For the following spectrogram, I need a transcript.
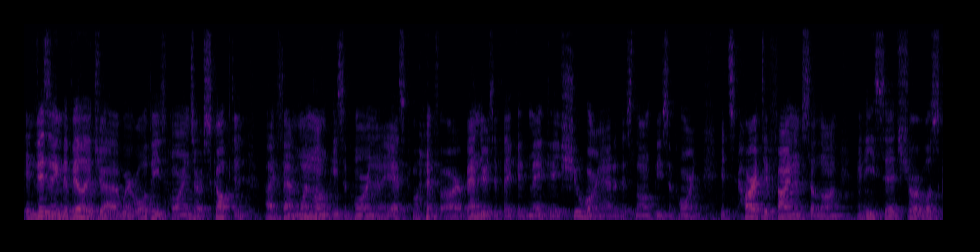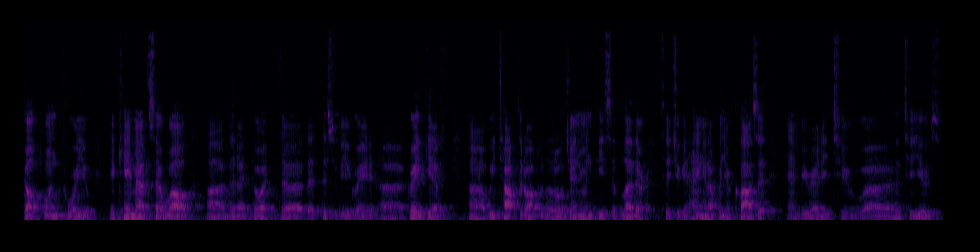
In visiting the village uh, where all these horns are sculpted, I found one long piece of horn and I asked one of our vendors if they could make a shoehorn out of this long piece of horn. It's hard to find them so long and he said, sure, we'll sculpt one for you. It came out so well uh, that I thought uh, that this would be a great, uh, great gift. Uh, we topped it off with a little genuine piece of leather so that you could hang it up in your closet and be ready to, uh, to use.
